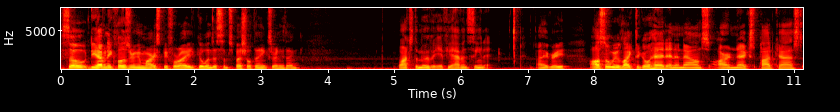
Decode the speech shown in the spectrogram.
So, do you have any closing remarks before I go into some special thanks or anything? Watch the movie if you haven't seen it. I agree. Also, we would like to go ahead and announce our next podcast,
